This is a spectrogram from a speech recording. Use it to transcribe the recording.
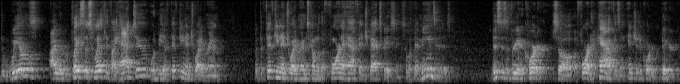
The wheels I would replace this with if I had to would be a 15 inch wide rim but the 15 inch wide rims come with a four and a half inch back spacing. So what that means is, this is a three and a quarter. So a four and a half is an inch and a quarter bigger.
